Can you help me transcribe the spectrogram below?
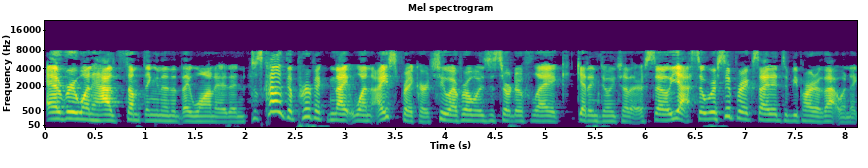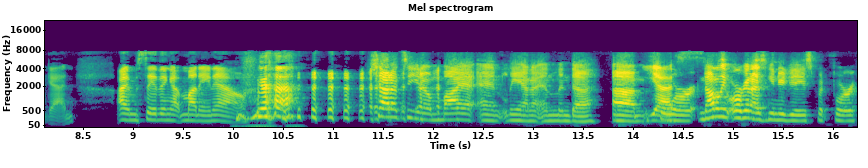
everyone had something in them that they wanted, and it was kind of like the perfect night one icebreaker too. Everyone was just sort of like getting to know each other. So yeah, so we're super excited to be part of that one again. I'm saving up money now. Shout out to you know Miah and Leana and Linda um, yes. for not only organizing Unity Days but for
